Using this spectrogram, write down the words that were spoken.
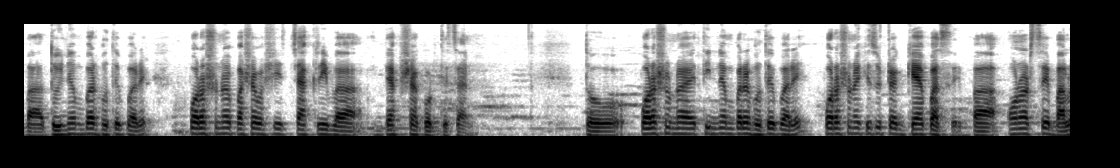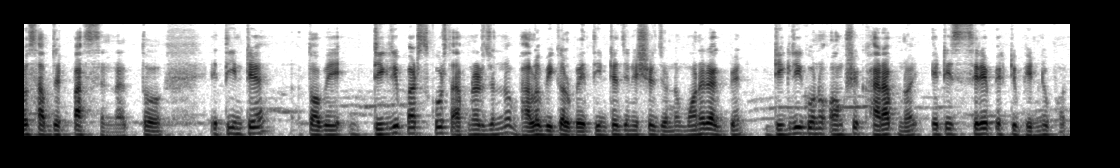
বা দুই নাম্বার হতে পারে, পড়াশোনার পাশাপাশি চাকরি বা ব্যবসা করতে চান তো পড়াশোনায় তিন নাম্বারে হতে পারে। পড়াশোনায় কিছুটা গ্যাপ আছে বা অনার্সে ভালো সাবজেক্ট পাচ্ছেন না। তো এই তিনটে, তবে ডিগ্রি পার্স কোর্স আপনার জন্য ভালো বিকল্প। এই তিনটে জিনিসের জন্য মনে রাখবেন, ডিগ্রি কোনো অংশে খারাপ নয়, এটি স্রেফ একটি ভিন্ন পথ।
